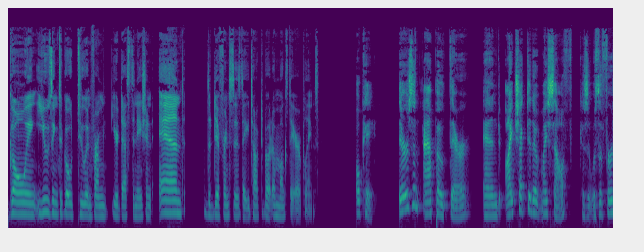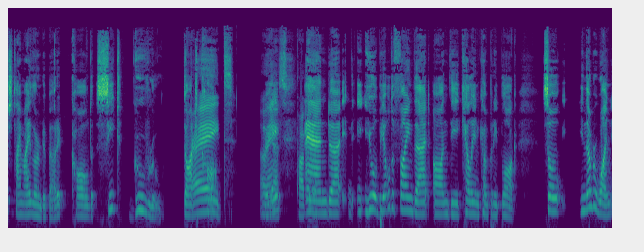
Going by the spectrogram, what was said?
going using to go to and from your destination and the differences that you talked about amongst the airplanes? Okay, there's an app out there, and I checked it out myself because it was the first time I learned about it called SeatGuru.com. Right. Oh right? yes, popular. and uh, you will be able to find that on the Kelly and Company blog. So, number one,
